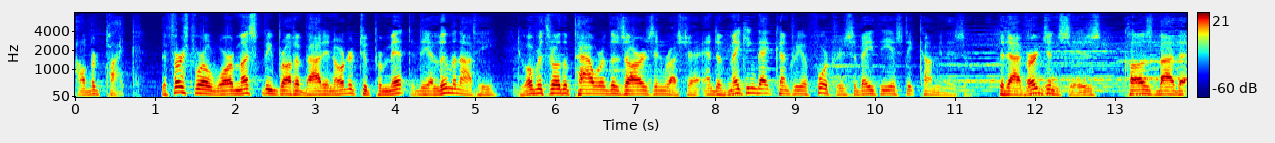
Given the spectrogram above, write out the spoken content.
Albert Pike. The first world war must be brought about in order to permit the Illuminati to overthrow the power of the czars in Russia and of making that country a fortress of atheistic communism. The divergences caused by the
